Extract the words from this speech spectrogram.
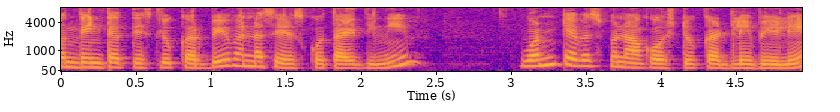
ಒಂದು ಎಂಟತ್ತು ಎಸ್ಲು ಕರ್ಬೇವನ್ನು ಸೇರಿಸ್ಕೊತಾ ಇದ್ದೀನಿ. ಒನ್ ಟೇಬಲ್ ಸ್ಪೂನ್ ಆಗುವಷ್ಟು ಕಡಲೆಬೇಳೆ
